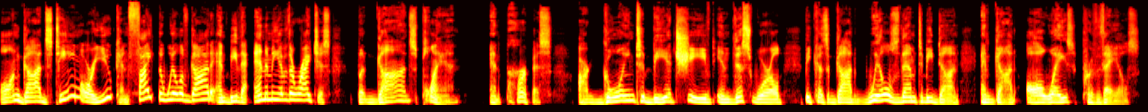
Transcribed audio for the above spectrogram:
on God's team or you can fight the will of God and be the enemy of the righteous, but God's plan and purpose are going to be achieved in this world because God wills them to be done and God always prevails.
